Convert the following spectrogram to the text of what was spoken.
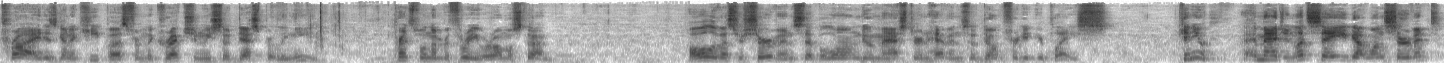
pride is going to keep us from the correction we so desperately need. Principle number three, we're almost done. All of us are servants that belong to a master in heaven, so don't forget your place. Can you imagine? Let's say you've got one servant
